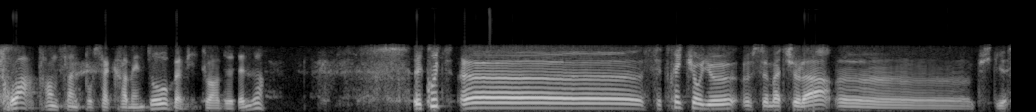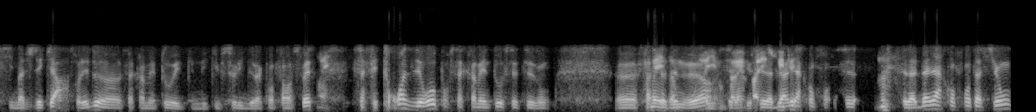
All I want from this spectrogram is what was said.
3,35 pour Sacramento, bah, victoire de Denver. Écoute, euh, c'est très curieux ce match-là, euh, puisqu'il y a six matchs d'écart entre les deux. Hein. Sacramento est une équipe solide de la conférence Ouest. Ça fait 3-0 pour Sacramento cette saison euh, face à Denver. C'est la, dernière la dernière confrontation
